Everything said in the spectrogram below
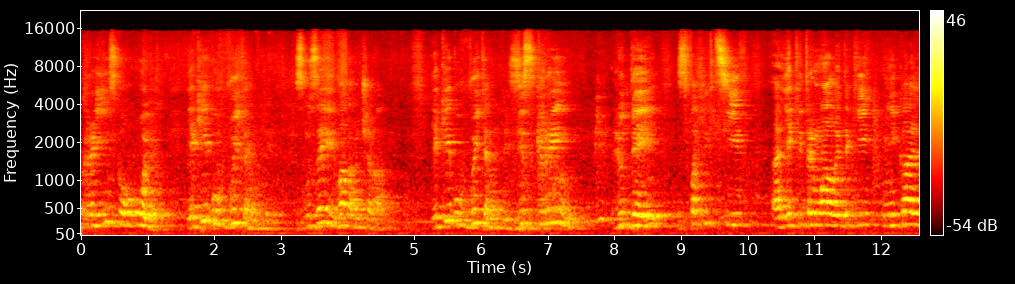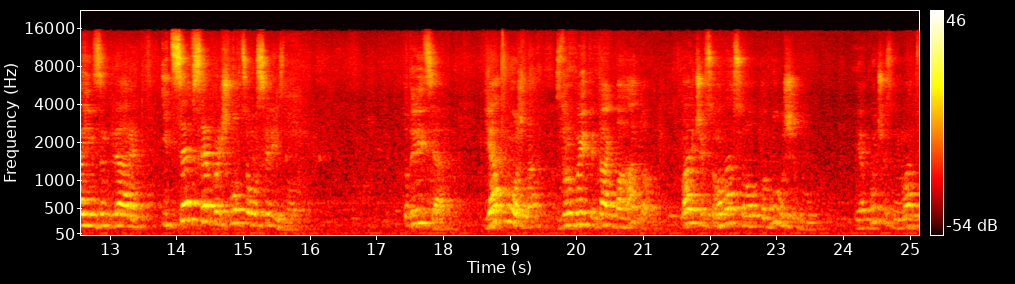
українського одягу, який був витягнутий з музею Івана Гончара, який був витягнутий зі скринь людей, з фахівців, які тримали такі унікальні екземпляри. І це все пройшло в цьому селі знову. Подивіться, як можна зробити так багато, маючи всього-навсього одну лише. Я хочу знімати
